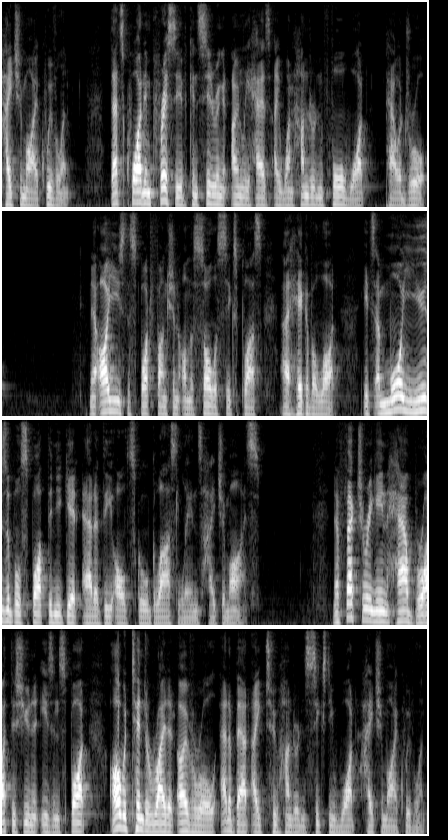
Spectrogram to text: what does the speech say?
HMI equivalent. That's quite impressive considering it only has a 104 watt power draw. Now I use the spot function on the Sola 6 Plus a heck of a lot. It's a more usable spot than you get out of the old school glass lens HMIs. Now factoring in how bright this unit is in spot, I would tend to rate it overall at about a 260 watt HMI equivalent.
